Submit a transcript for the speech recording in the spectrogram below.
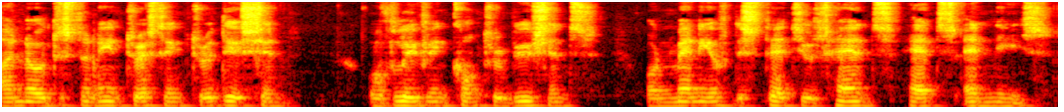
I noticed an interesting tradition of leaving contributions on many of the statues' hands, heads, and knees.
